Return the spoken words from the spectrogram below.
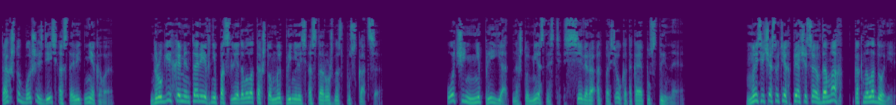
так что больше здесь оставить некого. Других комментариев не последовало, так что мы принялись осторожно спускаться. Очень неприятно, что местность с севера от поселка такая пустынная. Мы сейчас у тех прячутся в домах, как на ладони.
